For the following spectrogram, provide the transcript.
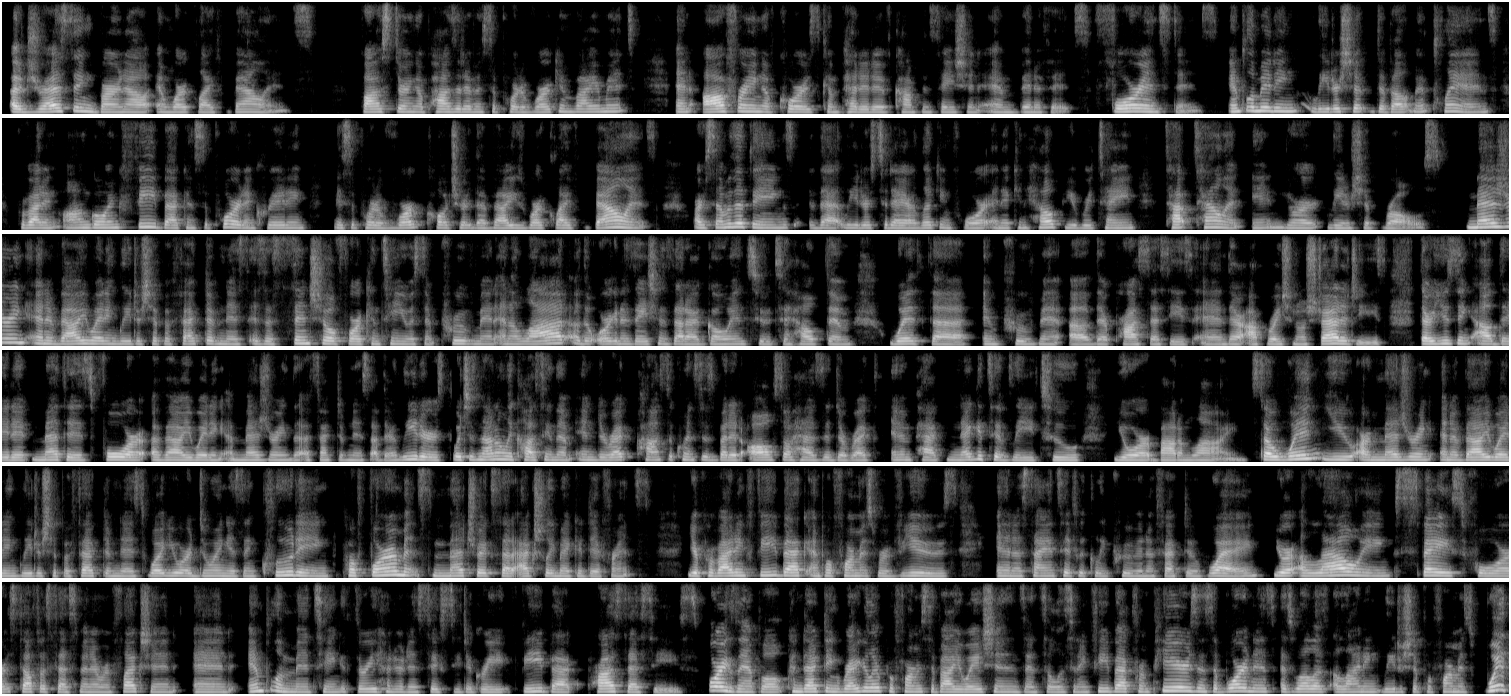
addressing burnout and work life balance, fostering a positive and supportive work environment, and offering, of course, competitive compensation and benefits. For instance, implementing leadership development plans, providing ongoing feedback and support, and creating a supportive work culture that values work life balance are some of the things that leaders today are looking for, and it can help you retain top talent in your leadership roles. Measuring and evaluating leadership effectiveness is essential for continuous improvement. And a lot of the organizations that I go into to help them with the improvement of their processes and their operational strategies, they're using outdated methods for evaluating and measuring the effectiveness of their leaders, which is not only costing them indirect consequences, but it also has a direct impact negatively to your bottom line. So, when you are measuring and evaluating leadership effectiveness, what you are doing is including performance metrics that actually make a difference. You're providing feedback and performance reviews in a scientifically proven effective way. You're allowing space for self assessment and reflection and implementing 360 degree feedback processes. For example, conducting regular performance evaluations and soliciting feedback from peers and subordinates, as well as aligning leadership performance with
